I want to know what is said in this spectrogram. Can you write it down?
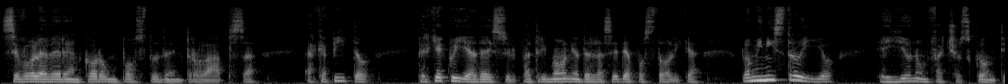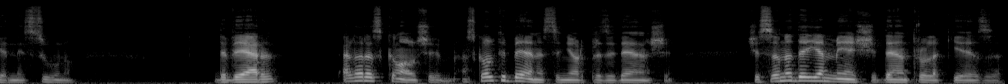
se vuole avere ancora un posto dentro l'APSA. Ha capito? Perché qui adesso il patrimonio della sede apostolica lo amministro io e io non faccio sconti a nessuno. Davvero? Allora ascolti, ascolti bene, signor Presidente. Ci sono degli amici dentro la Chiesa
